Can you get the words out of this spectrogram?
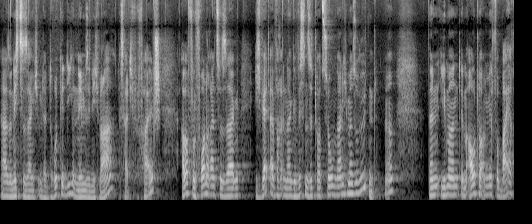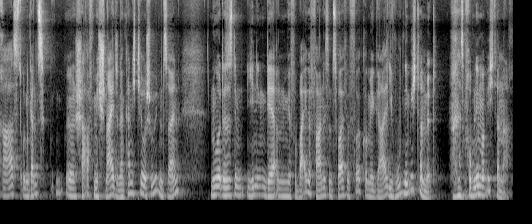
Also nicht zu sagen, ich unterdrücke die und nehme sie nicht wahr, das halte ich für falsch. Aber von vornherein zu sagen, ich werde einfach in einer gewissen Situation gar nicht mehr so wütend. Ja? Wenn jemand im Auto an mir vorbeirast und ganz äh, scharf mich schneidet, dann kann ich tierisch wütend sein. Nur, das ist demjenigen, der an mir vorbeigefahren ist, im Zweifel vollkommen egal. Die Wut nehme ich dann mit. Das Problem habe ich danach.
